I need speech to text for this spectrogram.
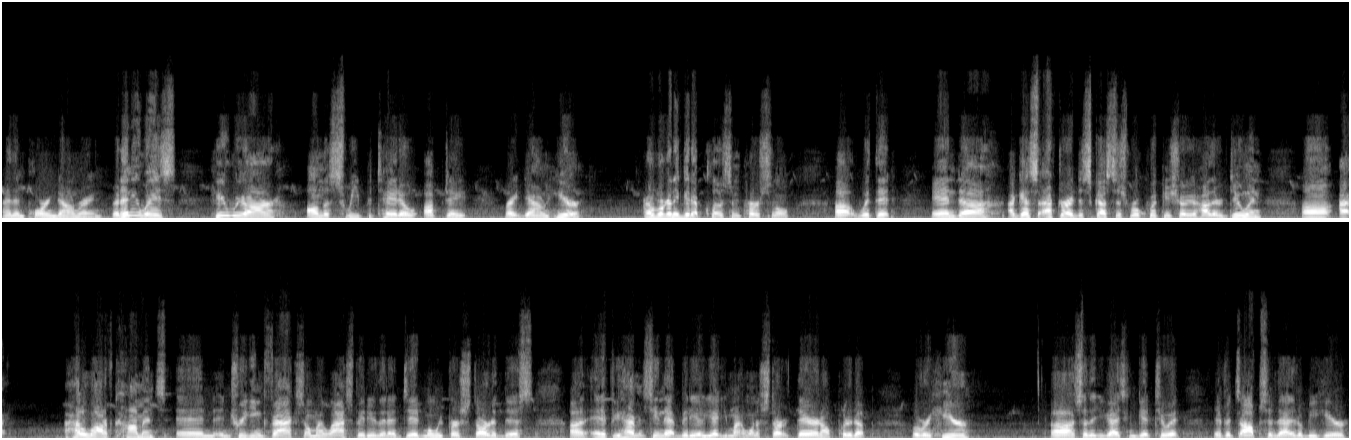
and then pouring down rain. But anyways, here we are on the sweet potato update right down here, and we're gonna get up close and personal uh, with it. And uh, I guess after I discuss this real quick and show you how they're doing, uh, I had a lot of comments and intriguing facts on my last video that I did when we first started this. Uh, and if you haven't seen that video yet, you might want to start there and I'll put it up over here uh, so that you guys can get to it. If it's opposite of that, it'll be here.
